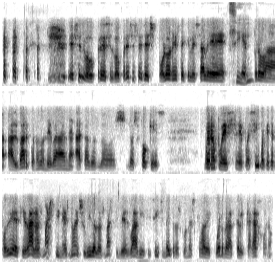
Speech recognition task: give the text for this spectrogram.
es el Bauprés. El Bauprés es el espolón este que le sale en proa al barco, ¿no? Donde van atados los, los foques. Bueno, pues, eh, pues sí, porque te podría decir, ah, los mástiles, ¿no? He subido a los mástiles, va, 16 metros con una escala de cuerda hasta el carajo, ¿no?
